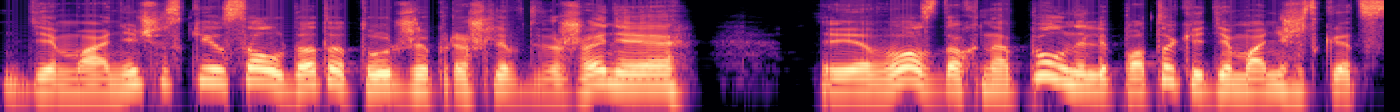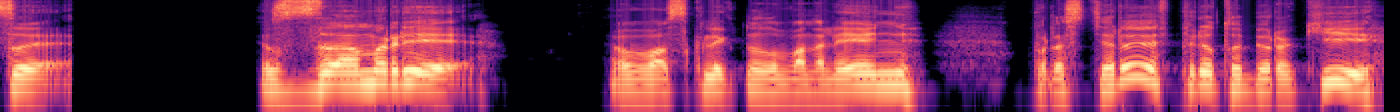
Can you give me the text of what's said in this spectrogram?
Демонические солдаты тут же пришли в движение, и воздух наполнили потоки демонической ци. «Замри!» — воскликнул Ван Лень, простирая вперед обе руки.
